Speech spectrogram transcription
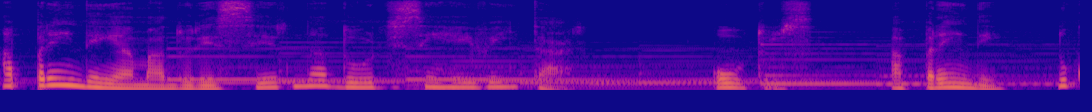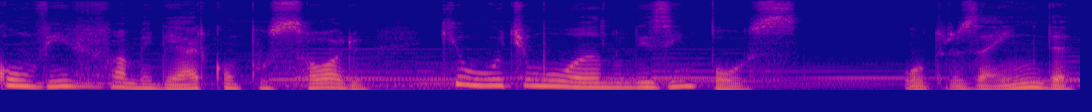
aprendem a amadurecer na dor de se reinventar. Outros aprendem no convívio familiar compulsório que o último ano lhes impôs. Outros ainda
